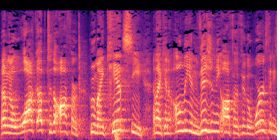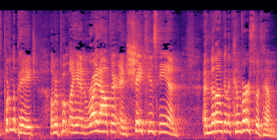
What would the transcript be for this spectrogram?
I'm going to walk up to the author, whom I can't see, and I can only envision the author through the words that he's put on the page. I'm going to put my hand right out there and shake his hand, and then I'm going to converse with him.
